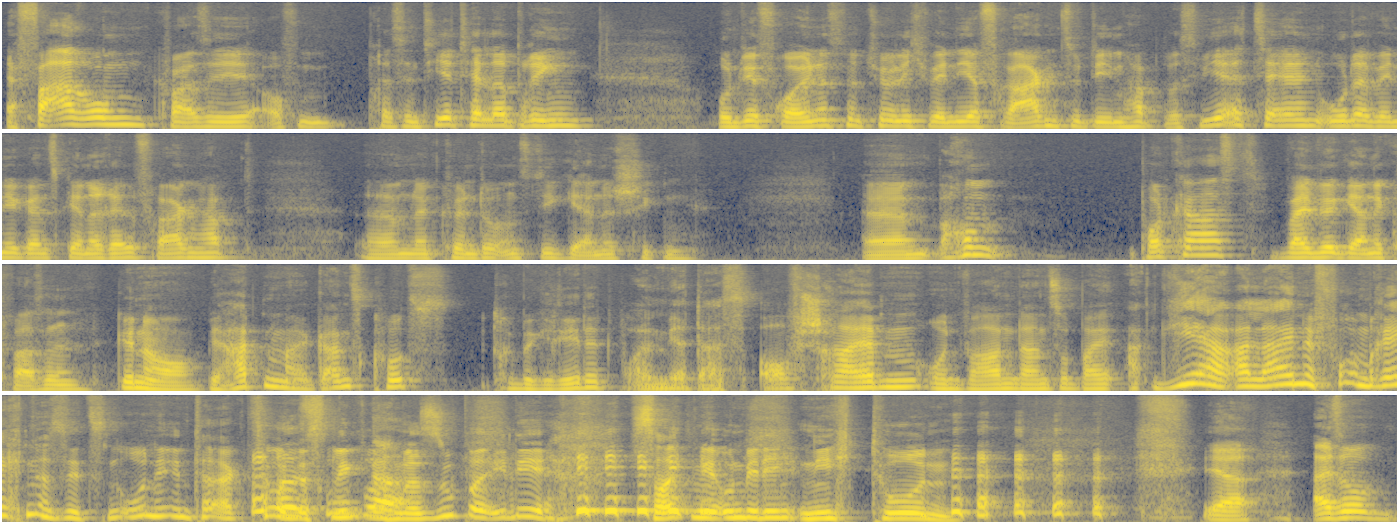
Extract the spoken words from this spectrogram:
Erfahrungen quasi auf den Präsentierteller bringen. Und wir freuen uns natürlich, wenn ihr Fragen zu dem habt, was wir erzählen, oder wenn ihr ganz generell Fragen habt, ähm, dann könnt ihr uns die gerne schicken. Ähm, warum Podcast, weil wir gerne quasseln. Genau. Wir hatten mal ganz kurz drüber geredet, wollen wir das aufschreiben und waren dann so bei, ja, yeah, alleine vorm Rechner sitzen, ohne Interaktion. Das, das klingt nach einer super Idee. sollten wir unbedingt nicht tun. ja, also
